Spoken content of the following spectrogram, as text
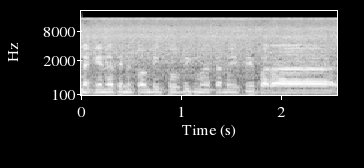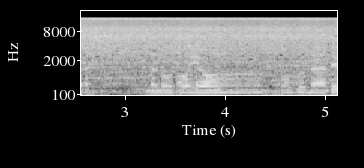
Ayan, lagyan natin ng kaunting tubig mga kanoype para maluto yung ugod natin.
